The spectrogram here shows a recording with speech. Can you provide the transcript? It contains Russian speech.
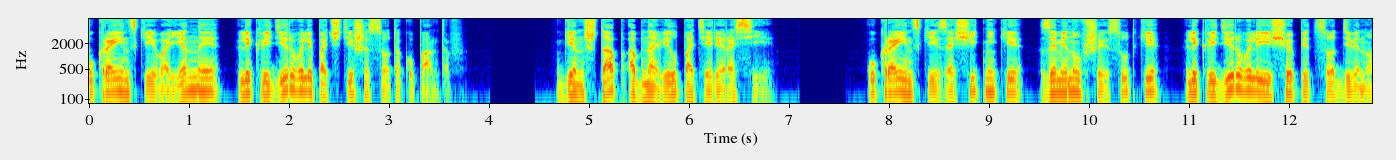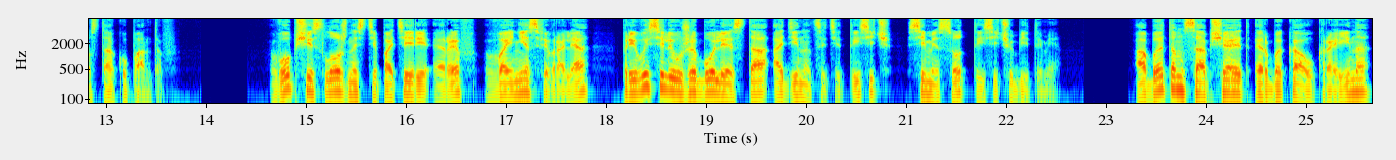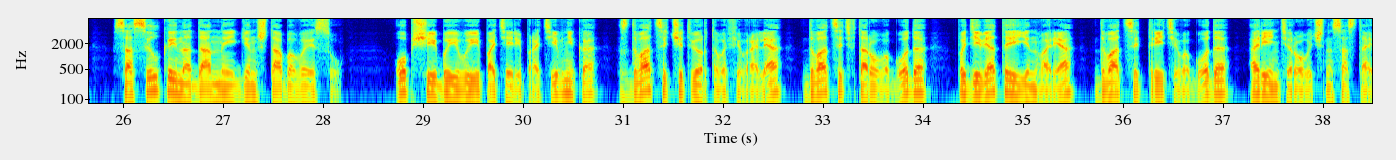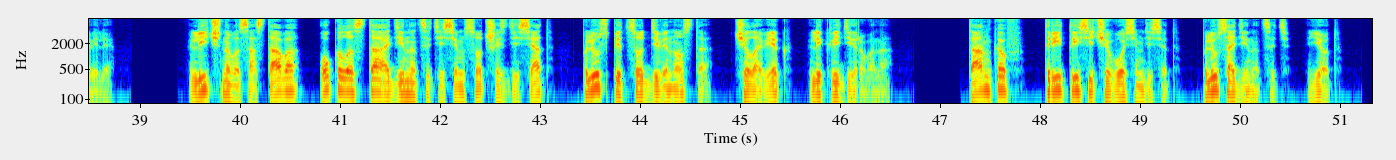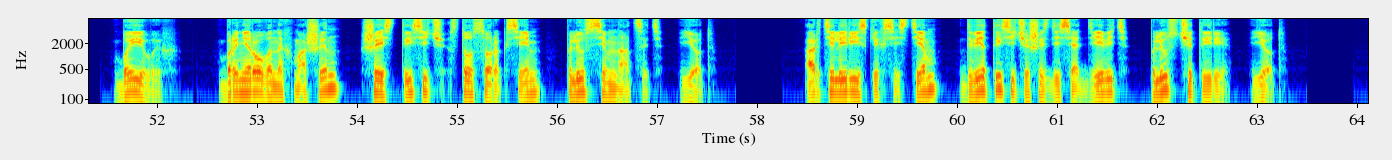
украинские военные ликвидировали почти 600 оккупантов. Генштаб обновил потери России. Украинские защитники за минувшие сутки ликвидировали еще 590 оккупантов. В общей сложности потери РФ в войне с февраля превысили уже более 111 тысяч 700 тысяч убитыми. Об этом сообщает РБК Украина со ссылкой на данные Генштаба ВСУ. Общие боевые потери противника с 24 февраля 22 года по 9 января 23 года ориентировочно составили личного состава около 111 760 плюс 590 человек ликвидировано. Танков 3080 плюс 11 йод. Боевых. Бронированных машин 6147 плюс 17 йод. Артиллерийских систем 2069 плюс 4 йод.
